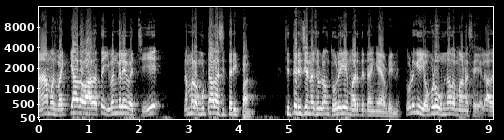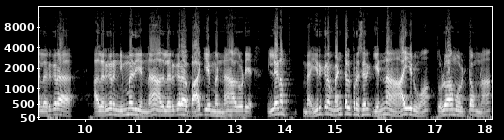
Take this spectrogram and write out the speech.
நாம் வைக்காத வாதத்தை இவங்களே வச்சு நம்மளை முட்டாளாக சித்தரிப்பாங்க. சித்தரித்து என்ன சொல்லுவாங்க? தொழுகையை மறுத்துட்டாங்க அப்படின்னு. தொழுகை எவ்வளோ உன்னதமான செயல்? அதில் இருக்கிற அதில் இருக்கிற நிம்மதி என்ன? அதில் இருக்கிற பாக்கியம் என்ன? அதோடைய இல்லைன்னா இருக்கிற மென்டல் ப்ரெஷருக்கு என்ன ஆயிருவோம் தொழுகாமல் விட்டோம்னா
